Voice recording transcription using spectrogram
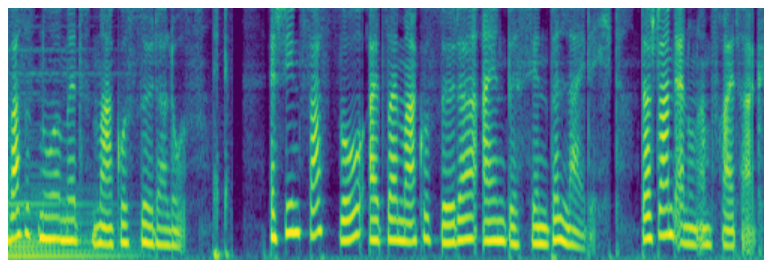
Was ist nur mit Markus Söder los? Es schien fast so, als sei Markus Söder ein bisschen beleidigt. Da stand er nun am Freitag.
